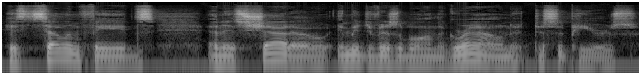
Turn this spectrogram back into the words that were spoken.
his tselem fades and his shadow, image visible on the ground, disappears.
